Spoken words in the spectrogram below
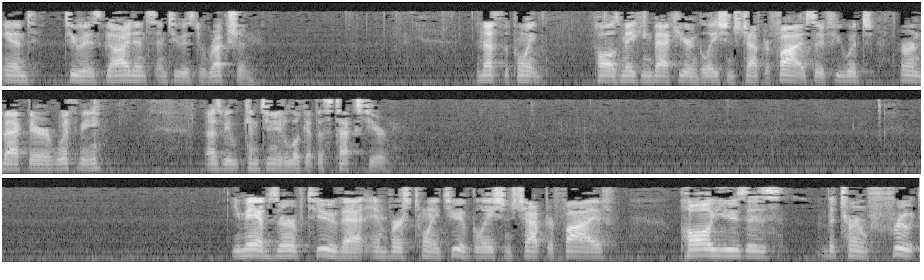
and to His guidance and to His direction. And that's the point Paul is making back here in Galatians chapter 5. So if you would turn back there with me as we continue to look at this text here. You may observe too that in verse 22 of Galatians chapter 5, Paul uses the term fruit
